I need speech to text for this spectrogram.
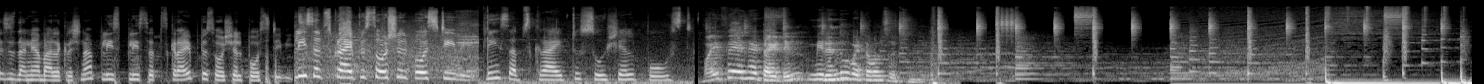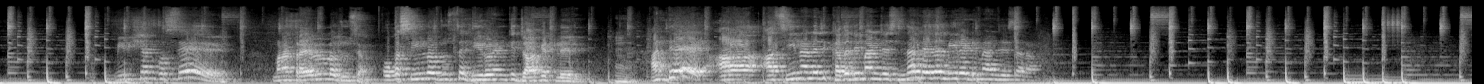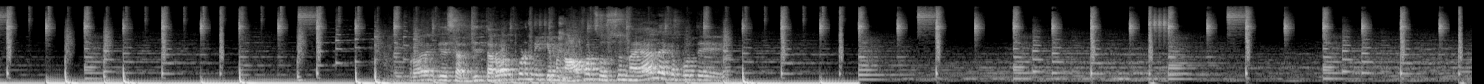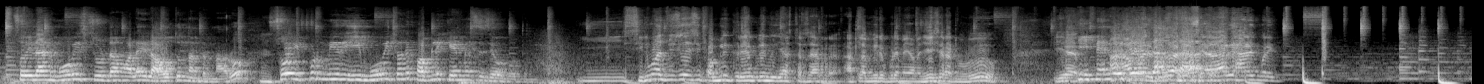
This is Dhanya Balakrishna please please subscribe to social post TV please subscribe to social post TV please subscribe to social post wifi అనే title మీరు ఎందుకు పెట్టవలసి వచ్చింది? మీ విషయానికి వస్తే మన ట్రైలర్లో చూసాం. ఒక సీన్లో చూస్తే హీరోయిన్కి జాకెట్ లేదు. Hmm. అంటే ఆ సీన్ అనేది కథ డిమాండ్ చేసిందా లేదా మీరే డిమాండ్ చేశారా? ప్రాజెక్ట్ చేశారు దీని తర్వాత కూడా మీకు ఏమైనా ఆఫర్స్ వస్తున్నాయా లేకపోతే సో ఇలాంటి మూవీస్ చూడడం వల్ల ఇలా అవుతుంది అంటున్నారు సో ఇప్పుడు మీరు ఈ మూవీతోని పబ్లిక్ ఏం మెసేజ్ ఇవ్వబోతున్నారు ఈ సినిమా చూసేసి పబ్లిక్ రేపు ఎందుకు చేస్తారు సార్ అట్లా మీరు ఇప్పుడు ఏమైనా చేశారు అట్లా మరి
